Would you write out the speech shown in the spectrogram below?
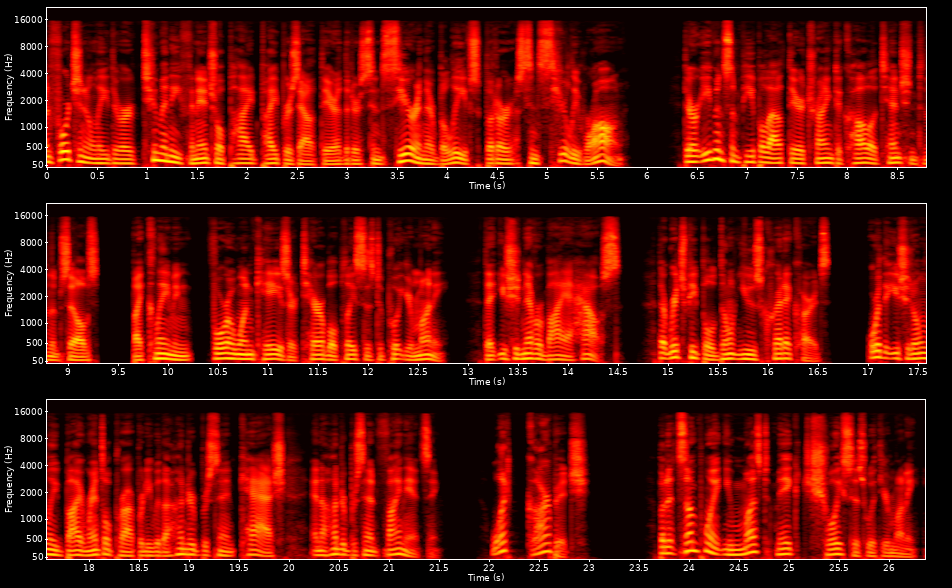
Unfortunately, there are too many financial Pied Pipers out there that are sincere in their beliefs but are sincerely wrong. There are even some people out there trying to call attention to themselves by claiming 401ks are terrible places to put your money, that you should never buy a house, that rich people don't use credit cards, or that you should only buy rental property with 100% cash and 100% financing. What garbage! But at some point, you must make choices with your money.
